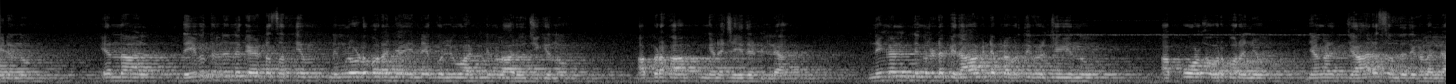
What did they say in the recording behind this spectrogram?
ചെയ്യുമായിരുന്നു എന്നാൽ ദൈവത്തിൽ നിന്ന് കേട്ട സത്യം നിങ്ങളോട് പറഞ്ഞ എന്നെ കൊല്ലുവാൻ നിങ്ങൾ ആലോചിക്കുന്നു. അബ്രഹാം ഇങ്ങനെ ചെയ്തിട്ടില്ല. നിങ്ങൾ നിങ്ങളുടെ പിതാവിന്റെ പ്രവൃത്തികൾ ചെയ്യുന്നു. അപ്പോൾ അവർ പറഞ്ഞു ഞങ്ങൾ ജാരസന്തതികളല്ല.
